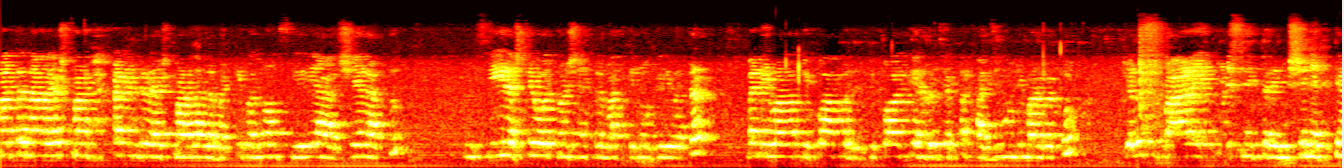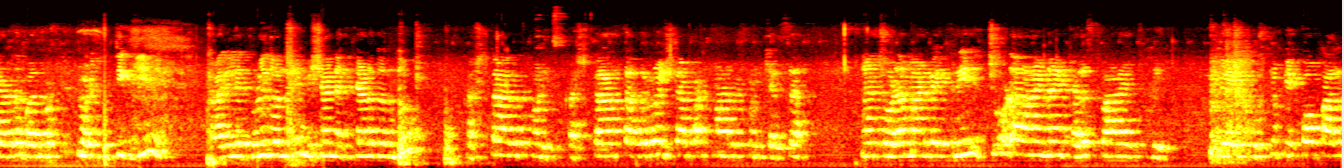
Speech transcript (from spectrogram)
ಮತ್ತೆ ನಾವು ರೆಸ್ಟ್ ಮಾಡ್ಬೇಕಂದ್ರೆ ರೆಸ್ಟ್ ಮಾಡೋದಲ್ಲ ಬಟ್ಟೆ ಬಂದು ಒಂದು ಸೀರೆ ಶೇಲ್ ಹಾಕ್ತು ಸೀರೆ ಅಷ್ಟೇ ಹೋಯ್ತು ನೋಡಿ ಸ್ನೇಹಿತರೆ ಮತ್ತೆ ಹೋಗಿರಿ ಇವತ್ತು. ಬನ್ನಿ, ಇವಾಗ ಪಿಕೋ ಹಾಕೋದು ಪಿಕೋ ಹಾಕಿ ಎರಡು ಜನ ಕಜ್ಜಿ ಮುಂಡಿ ಮಾಡಬೇಕು. ಕೆಲವು ಭಾಳ ಐತೆ ನೋಡಿ ಸ್ನೇಹಿತರೆ ಮಿಷನ್ ಎತ್ತಾಡ್ದ ಬಂದು ನೋಡಿ ಕುತ್ತಿಗೆ ಕಾಲಿಲೆ ತುಳಿದೊಂದ್ರೆ ಮಿಷನ್ ಎತ್ತಾಡೋದೊಂದು ಕಷ್ಟ ಆಗುತ್ತೆ ನೋಡಿ. ಕಷ್ಟ ಅಂತ ಅಂದ್ರೂ ಇಷ್ಟಪಟ್ಟು ಮಾಡ್ಬೇಕು ನೋಡಿ ಕೆಲಸ. ನಾ ಚೂಡ ಮಾಡ್ಬೇಕ್ರಿ. ಚೂಡ ಅಣ್ಣ ಕೆಲಸ ಭಾಳ ಐತ್ರಿ. ಇಷ್ಟು ಪಿಕೋ ಪಾಲು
